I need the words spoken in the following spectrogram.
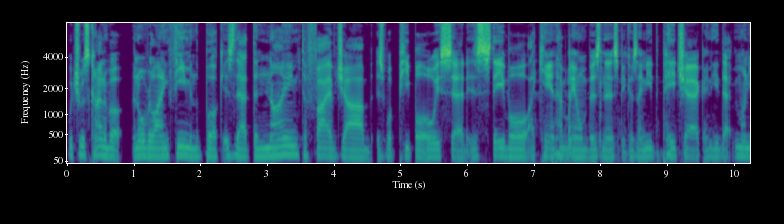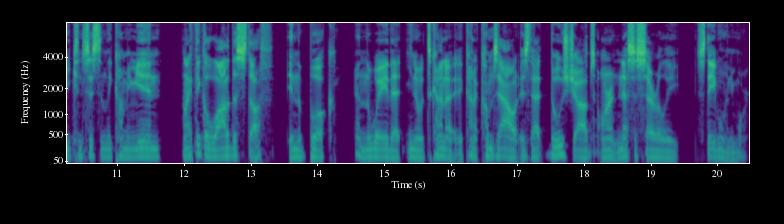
which was kind of a, an overlying theme in the book, is that the nine to five job is what people always said is stable. I can't have my own business because I need the paycheck, I need that money consistently coming in. And I think a lot of the stuff in the book and the way that you know it's kind of it kind of comes out is that those jobs aren't necessarily stable anymore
